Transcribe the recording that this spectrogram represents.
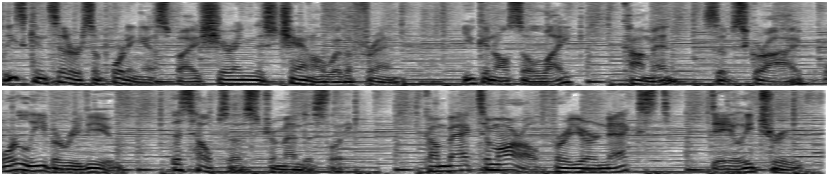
please consider supporting us by sharing this channel with a friend. You can also like, comment, subscribe, or leave a review. This helps us tremendously. Come back tomorrow for your next Daily Truth.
